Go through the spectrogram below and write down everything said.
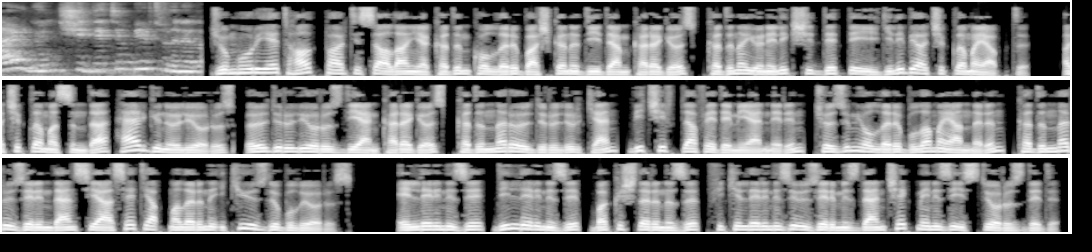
Her gün şiddetin bir türüne Cumhuriyet Halk Partisi Alanya Kadın Kolları Başkanı Didem Karagöz, kadına yönelik şiddetle ilgili bir açıklama yaptı. Açıklamasında, her gün ölüyoruz, öldürülüyoruz diyen Karagöz, kadınlar öldürülürken, bir çift laf edemeyenlerin, çözüm yolları bulamayanların, kadınlar üzerinden siyaset yapmalarını ikiyüzlü buluyoruz. Ellerinizi, dillerinizi, bakışlarınızı, fikirlerinizi üzerimizden çekmenizi istiyoruz dedi.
